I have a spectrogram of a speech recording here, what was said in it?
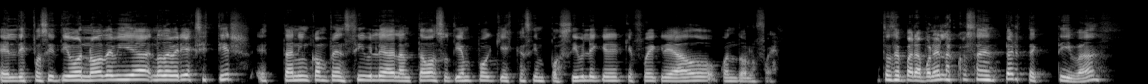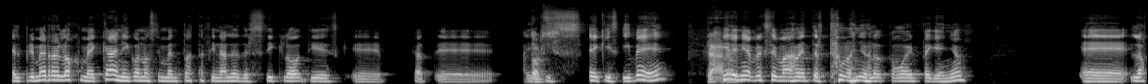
El dispositivo no, debía, no debería existir. Es tan incomprensible, adelantado a su tiempo, que es casi imposible creer que fue creado cuando lo fue. Entonces, para poner las cosas en perspectiva, el primer reloj mecánico no se inventó hasta finales del siglo 10, eh, eh, X, y B, y tenía aproximadamente el tamaño de un automóvil pequeño. Eh, los,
